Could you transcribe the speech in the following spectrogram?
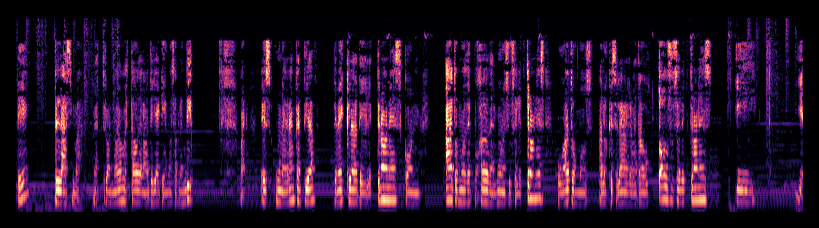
De plasma, nuestro nuevo estado de la materia que hemos aprendido. Bueno, es una gran cantidad de mezcla de electrones con átomos despojados de algunos de sus electrones o átomos a los que se le han arrebatado todos sus electrones y, y.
